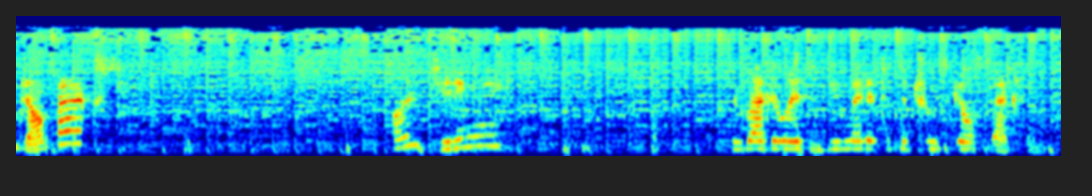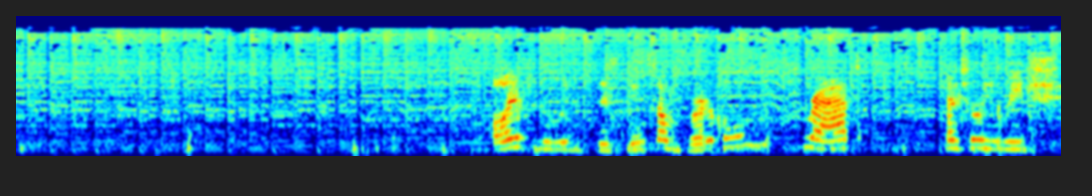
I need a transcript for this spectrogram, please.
jump backs? Are you kidding me? Congratulations, you made it to the true skill section. All you have to do is just do some vertical wrap until you reach,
